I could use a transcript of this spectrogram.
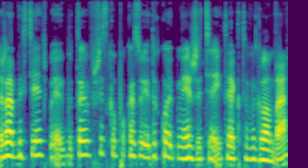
Żadnych cięć, bo jakby to wszystko pokazuje dokładnie życie i to, jak to wygląda.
